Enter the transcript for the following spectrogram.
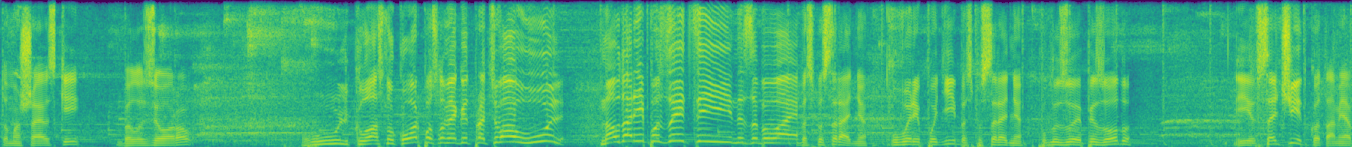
Томашевський, Белозьоров. Гуль, класно корпусом, як відпрацював Гуль. На ударній позиції не забиває. Безпосередньо у вирі подій, безпосередньо поблизу епізоду. І все чітко там. Я...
